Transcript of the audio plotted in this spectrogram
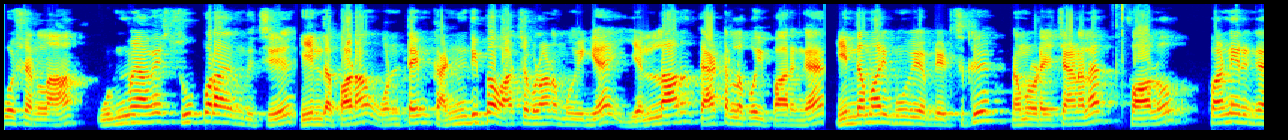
போர்ஷன்லாம் உண்மையாவே சூப்பரா இருந்துச்சு. இந்த படம் ஒன் டைம் கண்டிப்பா வாட்சபிளான மூவிங்க எல்லாரும் தேட்டர்ல போய் பாருங்க. இந்த மாதிரி மூவி அப்டேட்ஸ்க்கு நம்மளுடைய சேனலை ஃபாலோ பண்ணிருங்க.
